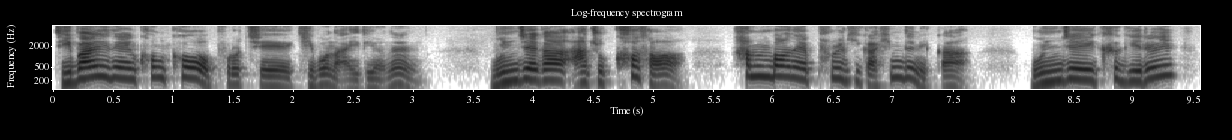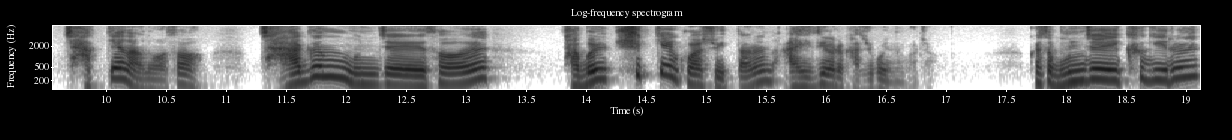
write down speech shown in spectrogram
디바이드 앤 컨커 어프로치의 기본 아이디어는 문제가 아주 커서 한 번에 풀기가 힘드니까 문제의 크기를 작게 나누어서 작은 문제에서의 답을 쉽게 구할 수 있다는 아이디어를 가지고 있는 거죠. 그래서 문제의 크기를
